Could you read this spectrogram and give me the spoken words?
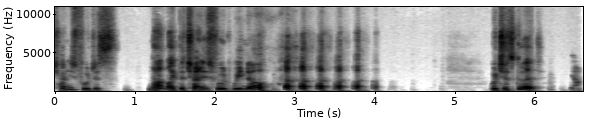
Chinese food is not like the Chinese food we know, which is good. Yeah.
